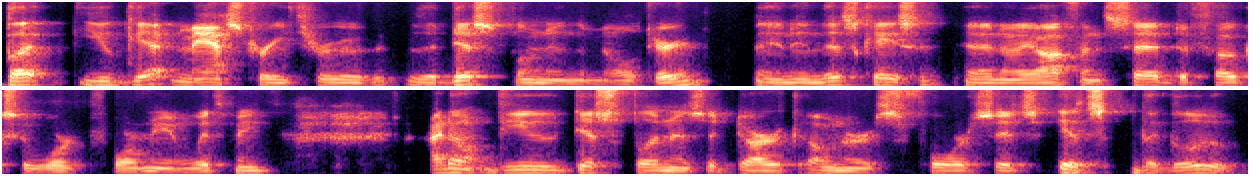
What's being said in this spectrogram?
but you get mastery through the discipline in the military. And in this case, and I often said to folks who worked for me and with me, I don't view discipline as a dark, onerous force. It's it's the glue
